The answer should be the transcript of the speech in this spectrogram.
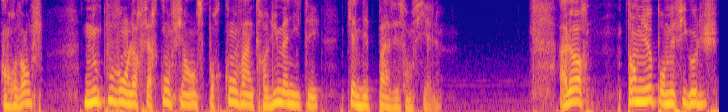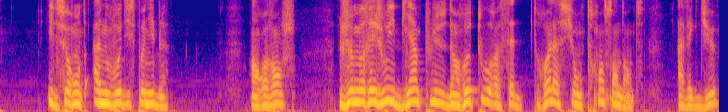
En revanche, nous pouvons leur faire confiance pour convaincre l'humanité qu'elle n'est pas essentielle. Alors, tant mieux pour mes figolus. Ils seront à nouveau disponibles. En revanche, je me réjouis bien plus d'un retour à cette relation transcendante avec Dieu,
